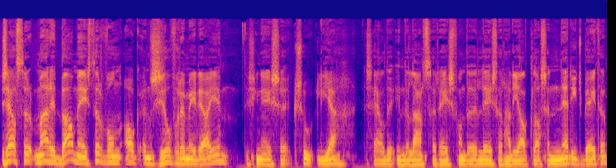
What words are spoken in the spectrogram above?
Zeilster Marit Bouwmeester won ook een zilveren medaille. De Chinese Xu Lia zeilde in de laatste race van de laser-radiaalklasse net iets beter.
